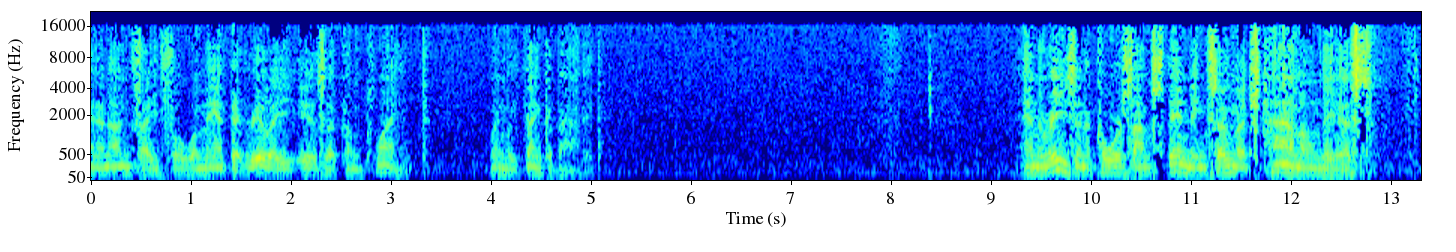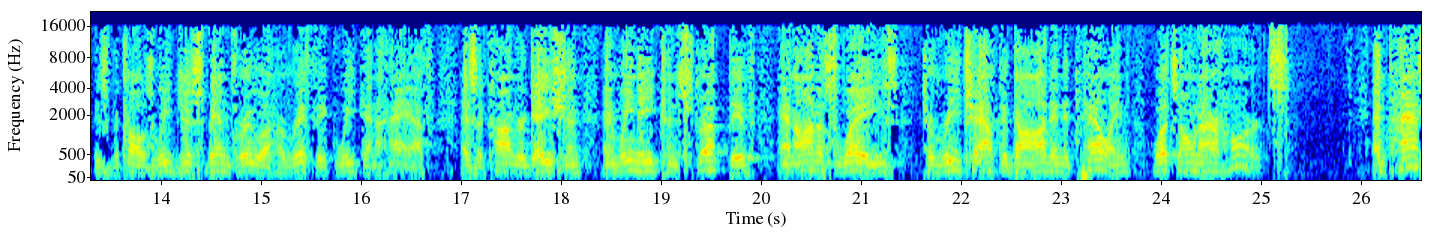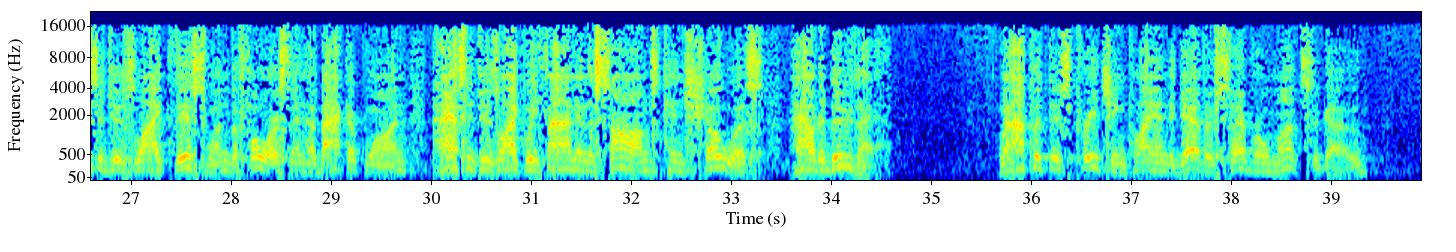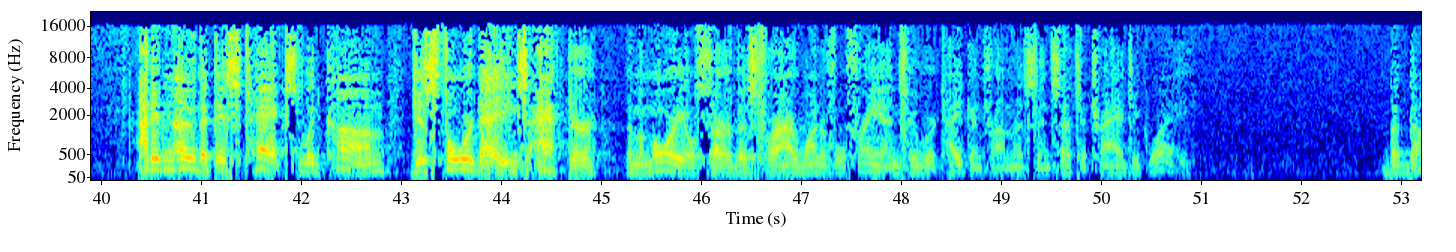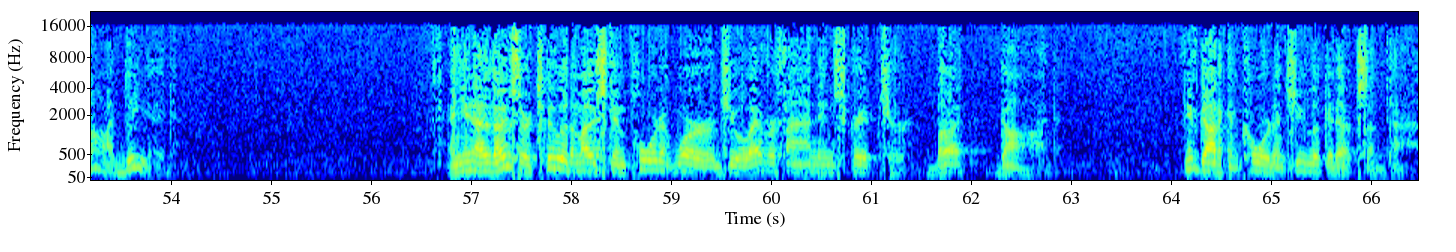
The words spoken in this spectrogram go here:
and an unfaithful lament that really is a complaint when we think about it. And the reason, of course, I'm spending so much time on this is because we've just been through a horrific week and a half as a congregation, and we need constructive and honest ways to reach out to God and to tell Him what's on our hearts. And passages like this one before us in Habakkuk 1, passages like we find in the Psalms can show us how to do that. When I put this preaching plan together several months ago, I didn't know that this text would come just four days after the memorial service for our wonderful friends who were taken from us in such a tragic way. But God did. And you know, those are two of the most important words you'll ever find in Scripture. But God. If you've got a concordance, you look it up sometime.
